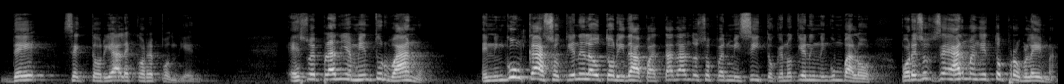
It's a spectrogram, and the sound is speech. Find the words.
de sectoriales correspondientes. Eso es planeamiento urbano. En ningún caso tiene la autoridad para estar dando esos permisitos que no tienen ningún valor. Por eso se arman estos problemas.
